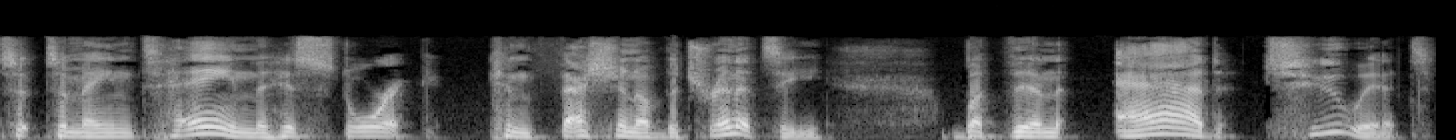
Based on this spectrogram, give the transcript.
to, to maintain the historic confession of the Trinity, but then add to it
